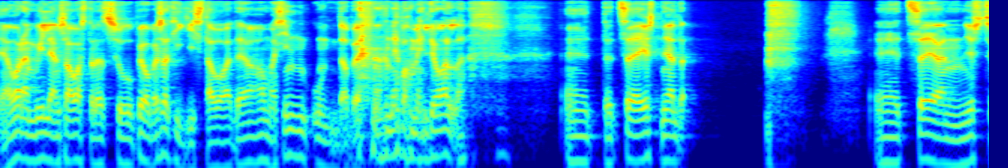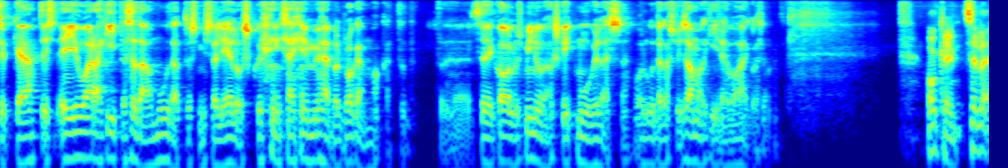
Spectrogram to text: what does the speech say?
ja varem või hiljem sa avastad, et su peopesad higistavad ja masin undab ja on ebameeldiv olla. et, et see just nii-öelda et see on just sihuke jah, tõesti ei jõua ära kiita seda muudatust, mis oli elus, kui sai M1 peal progema hakatud. äh, see kaalus minu jaoks kõik muu ülesse, olgu ta kasvõi sama kiire või aeglasem okei okay,, selle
